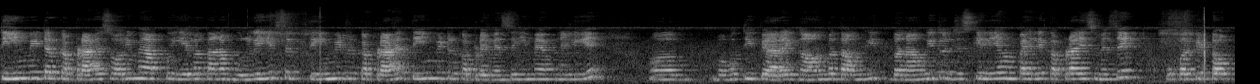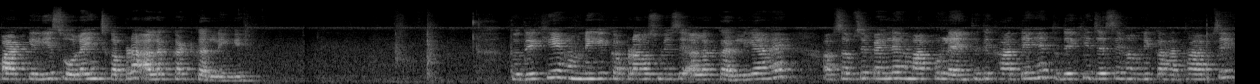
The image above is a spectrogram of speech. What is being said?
तीन मीटर कपड़ा है, सॉरी मैं आपको ये बताना भूल गई, ये सिर्फ़ तीन मीटर कपड़ा है, तीन मीटर कपड़े में से ही मैं अपने लिए बहुत ही प्यारा एक गाउन बताऊँगी, बनाऊँगी। तो जिसके लिए हम पहले कपड़ा इसमें से ऊपर के टॉप पार्ट के लिए 16 इंच कपड़ा अलग कट कर लेंगे। तो देखिए, हमने ये कपड़ा उसमें से अलग कर लिया है। अब सबसे पहले हम आपको लेंथ दिखाते हैं। तो देखिए, जैसे हमने कहा था आपसे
